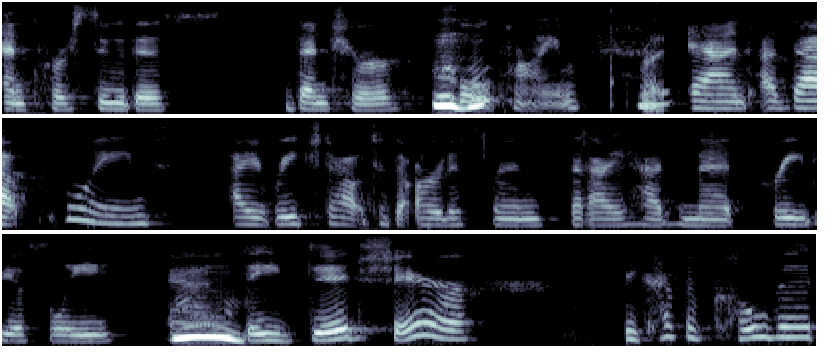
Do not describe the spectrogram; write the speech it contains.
and pursue this venture Mm-hmm. full time. Right. And at that point, I reached out to the artisans that I had met previously, and Mm. they did share because of COVID,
